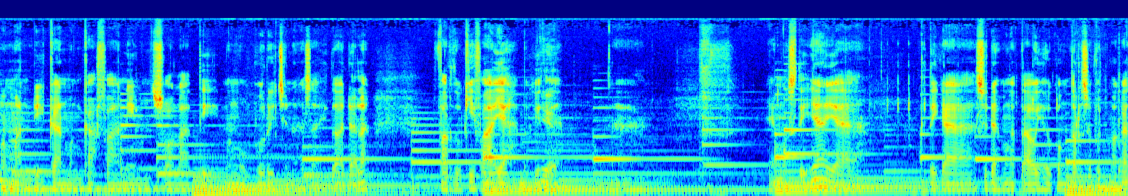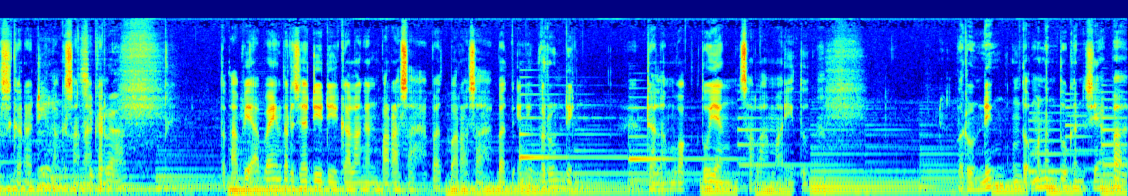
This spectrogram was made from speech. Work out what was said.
memandikan, mengkafani, mensolati, menguburi jenazah itu adalah fardu kifayah begitu Iya. ya. Nah, yang mestinya ya ketika sudah mengetahui hukum tersebut maka segera dilaksanakan. Segera. Tetapi apa yang terjadi di kalangan para sahabat? Para sahabat ini berunding dalam waktu yang selama itu. Berunding untuk menentukan siapa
